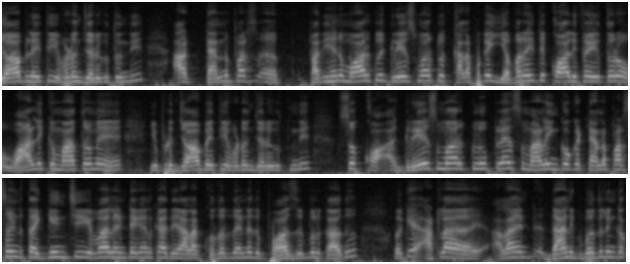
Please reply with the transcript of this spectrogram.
జాబ్లు అయితే ఇవ్వడం జరుగుతుంది. ఆ టెన్ పర్సెంట్ పదిహేను మార్కులు గ్రేస్ మార్కులు కలపగా ఎవరైతే క్వాలిఫై అవుతారో వాళ్ళకి మాత్రమే ఇప్పుడు జాబ్ అయితే ఇవ్వడం జరుగుతుంది. సో గ్రేస్ మార్కులు ప్లస్ మళ్ళీ ఇంకొక టెన్ పర్సెంట్ తగ్గించి ఇవ్వాలంటే కనుక అది అలా కుదరదండి అది పాసిబుల్ కాదు. ఓకే అట్లా అలాంటి దానికి బదులు ఇంకా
